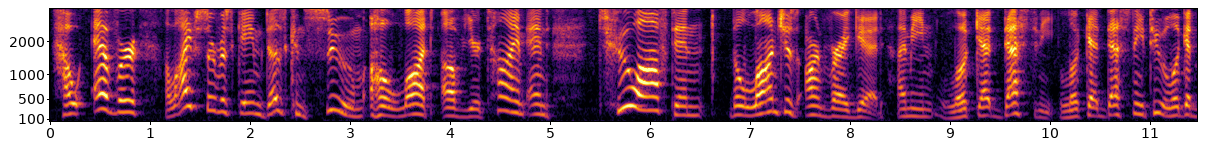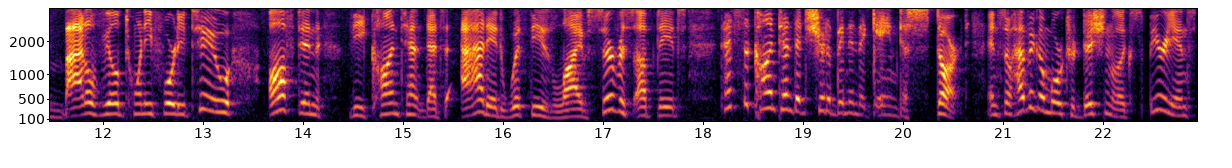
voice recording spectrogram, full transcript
However, a live service game does consume a lot of your time, and too often the launches aren't very good. I mean, look at Destiny, look at Destiny 2, look at Battlefield 2042. Often the content that's added with these live service updates, that's the content that should have been in the game to start. And so having a more traditional experience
